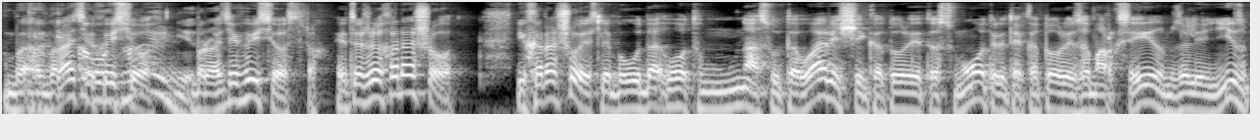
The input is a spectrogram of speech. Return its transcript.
про братьев и, сестр, братьев и сестрах. Это же хорошо. И хорошо, если бы вот у нас у товарищей, которые это смотрят, и которые за марксизм, за ленизм,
